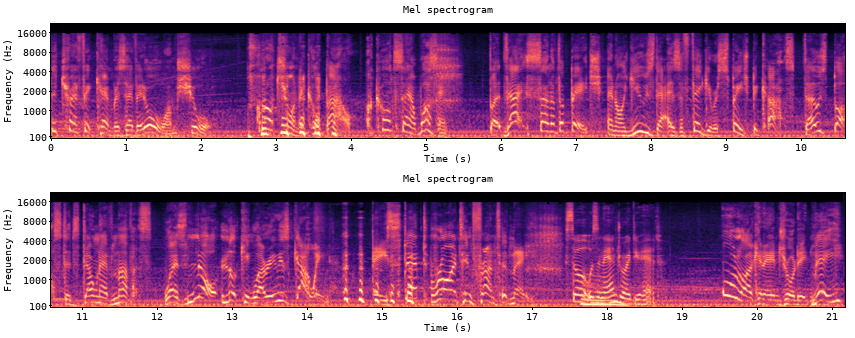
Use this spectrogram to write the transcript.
The traffic cameras have it all, I'm sure. I'm not trying to cop out. I can't say I wasn't. But that son of a bitch, and I use that as a figure of speech because those bastards don't have mothers, was not looking where he was going. he stepped right in front of me. So it was an android you hit. More like an android hit me.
